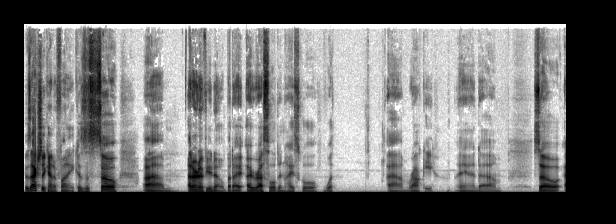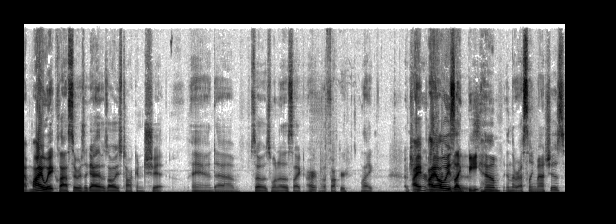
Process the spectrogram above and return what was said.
It was actually kind of funny because so um, I don't know if you know, but I, I wrestled in high school with um, Rocky, and um, so at my weight class there was a guy that was always talking shit, and um, so it was one of those like, all right, motherfucker, like I, I always like is. beat him in the wrestling matches,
